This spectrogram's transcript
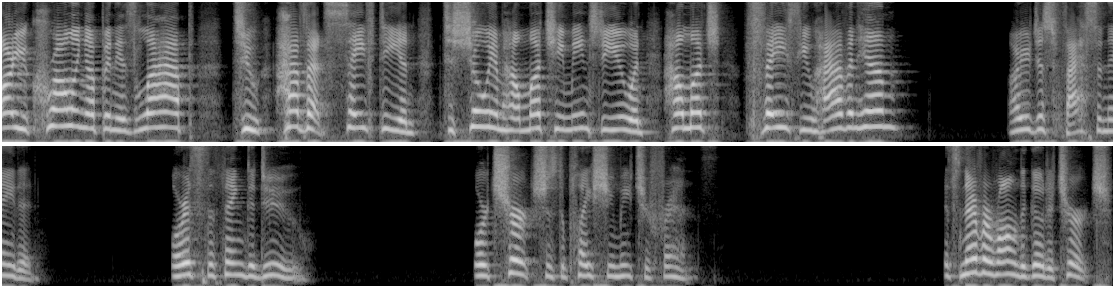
Are you crawling up in his lap to have that safety and to show him how much he means to you and how much faith you have in him? Are you just fascinated? Or it's the thing to do? Or church is the place you meet your friends? It's never wrong to go to church,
